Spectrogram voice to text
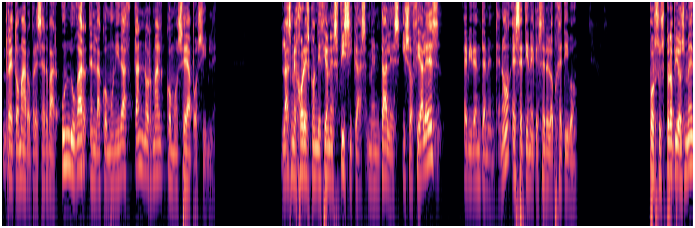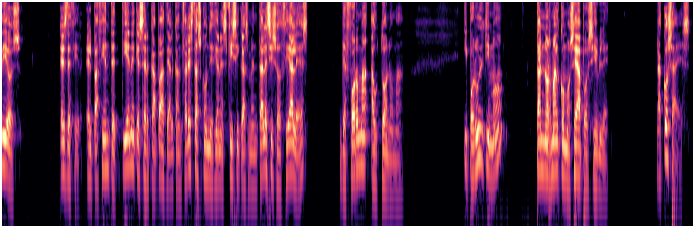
retomar o preservar un lugar en la comunidad tan normal como sea posible. Las mejores condiciones físicas, mentales y sociales, evidentemente, ¿no? Ese tiene que ser el objetivo. Por sus propios medios, es decir, el paciente tiene que ser capaz de alcanzar estas condiciones físicas, mentales y sociales de forma autónoma. Y por último, tan normal como sea posible. La cosa es,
